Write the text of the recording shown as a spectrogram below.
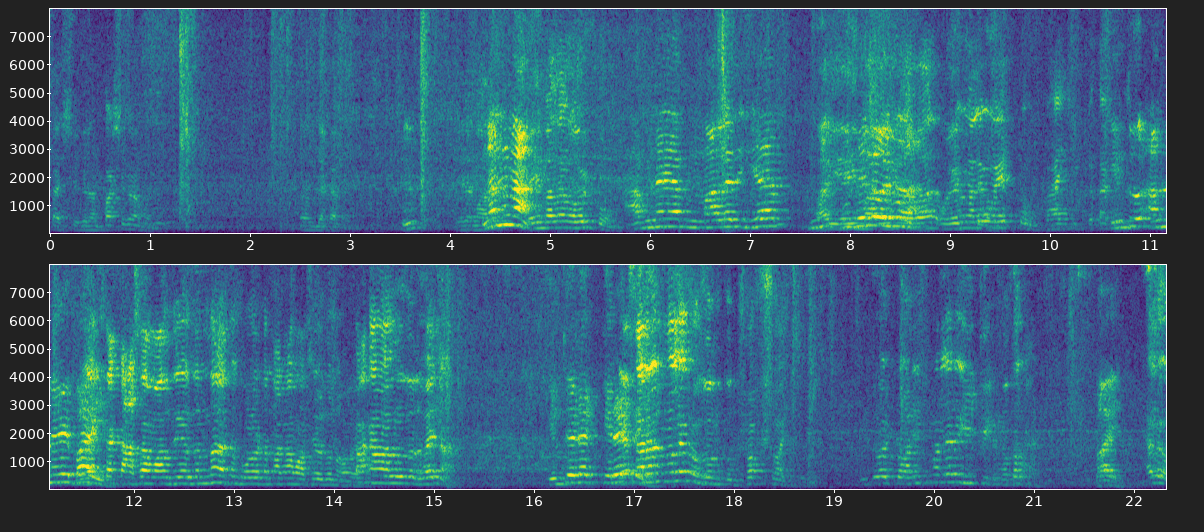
চারশো গ্রাম পাঁচশো গ্রাম হবে। দেখা। না, মাল- না, না। এই মালের ওয়েট কম। আপনি মালের ইয়ার কিন্তু আপনি ভাই একটা কাঁচা মাল দিয়ে ওজন না এত বড় একটা পাকা মাছের ওজন হবে। মাল ওজন হয় না। কিন্তু এটা কেড়ে মালের ওজন সব সময় কিন্তু ওই টনিক মালের ইটির মতো ভাই হ্যালো?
